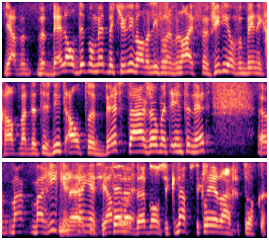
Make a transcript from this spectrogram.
Ja, we, we, bellen op dit moment met jullie. We hadden liever een live videoverbinding gehad, maar dat is niet al te best daar zo met internet. Uh, maar Marieke, nee, kan jij vertellen... Jammer, we hebben onze knapste kleren aangetrokken.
